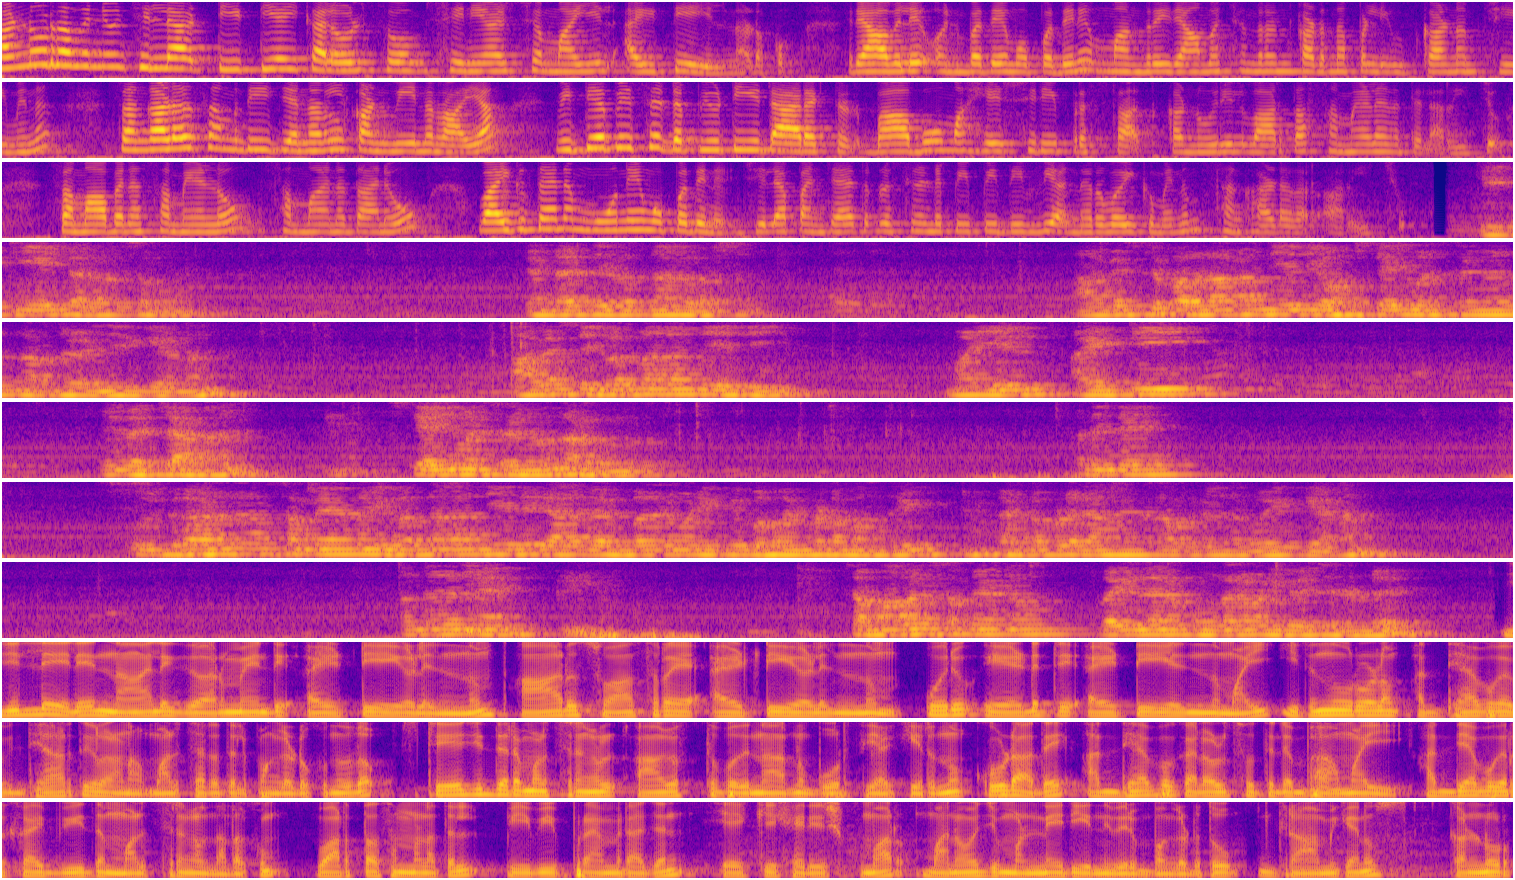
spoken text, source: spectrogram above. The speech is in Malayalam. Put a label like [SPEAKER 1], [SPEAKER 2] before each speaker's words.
[SPEAKER 1] കണ്ണൂർ റവന്യൂ ജില്ലാ ടി ടി ഐ കലോത്സവം ശനിയാഴ്ച മയിൽ ഐ ടി ഐയിൽ നടക്കും. രാവിലെ ഒൻപത് മുപ്പതിന് മന്ത്രി രാമചന്ദ്രൻ കടന്നപ്പള്ളി ഉദ്ഘാടനം ചെയ്യുമെന്ന് സംഘാടക സമിതി ജനറൽ കൺവീനറായ വിദ്യാഭ്യാസ ഡെപ്യൂട്ടി ഡയറക്ടർ ബാബു മഹേശ്വരി പ്രസാദ് കണ്ണൂരിൽ വാർത്താ സമ്മേളനത്തിൽ അറിയിച്ചു. സമാപന സമ്മേളനവും സമ്മാനദാനവും വൈകുന്നേരം മൂന്ന് മുപ്പതിന് ജില്ലാ panchayat president P P Divya നിർവഹിക്കുമെന്നും സംഘാടകർ അറിയിച്ചു.
[SPEAKER 2] വർഷം. ആഗസ്റ്റ് പതിനാറാം തീയതി ഓസ്ട്രേലിയ മത്സരങ്ങൾ നടന്നു കഴിഞ്ഞിരിക്കുകയാണ്. ആഗസ്റ്റ് ഇരുപത്തിനാലാം തീയതി മയിൽ ഐ ടി വെച്ചാണ് സ്റ്റേജ് മത്സരങ്ങൾ നടക്കുന്നത്. അതിന്റെ ഉദ്ഘാടന സമ്മേളനം ഇരുപത്തിനാലാം തീയതി രാവിലെ ഒൻപതര മണിക്ക് ബഹുമാനപ്പെട്ട മന്ത്രി കണ്ണപ്പുള്ള രാമചന്ദ്രൻ അവർ നിർവഹിക്കുകയാണ്. അന്ന് തന്നെ സമാപന സമ്മേളനം വൈകുന്നേരം മൂന്നര മണിക്ക് വെച്ചിട്ടുണ്ട്.
[SPEAKER 3] ജില്ലയിലെ നാല് ഗവൺമെന്റ് ഐ ടി ഐകളിൽ നിന്നും ആറ് സ്വാശ്രയ ഐ ടി ഐകളിൽ നിന്നും ഒരു എയ്ഡറ്റ് ഐ ടി ഐയിൽ നിന്നുമായി ഇരുന്നൂറോളം അധ്യാപക വിദ്യാർത്ഥികളാണ് മത്സരത്തിൽ പങ്കെടുക്കുന്നത്. സ്റ്റേജ് ഇതര മത്സരങ്ങൾ ആഗസ്റ്റ് പതിനാറിന് പൂർത്തിയാക്കിയിരുന്നു. കൂടാതെ അധ്യാപക കലോത്സവത്തിന്റെ ഭാഗമായി അധ്യാപകർക്കായി വിവിധ മത്സരങ്ങൾ നടക്കും. വാർത്താ സമ്മേളനത്തിൽ P V Premarajan A K Harish Kumar Manoj Manneri എന്നിവരും പങ്കെടുത്തു. ഗ്രാമിക ന്യൂസ് കണ്ണൂർ.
